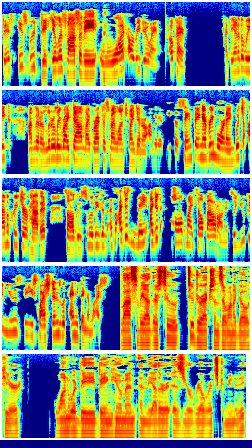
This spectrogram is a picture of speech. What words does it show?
this is ridiculous, Vasavi. What are we doing? Okay. At the end of the week, I'm going to literally write down my breakfast, my lunch, my dinner. I'm going to eat the same thing every morning, which I'm a creature of habit. So I'll do smoothies. And so I just made, I just called myself out on it. So you can use these questions with anything in life. Vasavi, there's two two directions I want to go here. One would be being human, and the other is your real rich community.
